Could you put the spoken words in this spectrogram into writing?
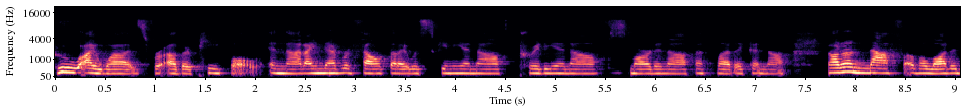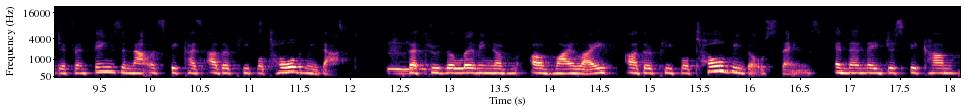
who i was for other people in that i never felt that i was skinny enough pretty enough smart enough athletic enough not enough of a lot of different things. And that was because other people told me that Mm-hmm. That through the living of, of my life, other people told me those things. And then they just become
